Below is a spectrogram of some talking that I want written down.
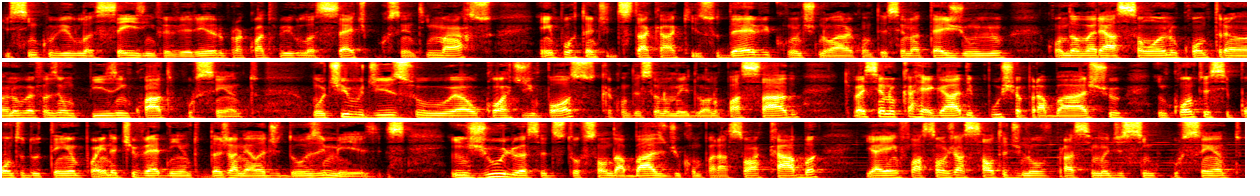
de 5,6% em fevereiro para 4,7% em março. E é importante destacar que isso deve continuar acontecendo até junho, quando a variação ano contra ano vai fazer um piso em 4%. Motivo disso é o corte de impostos que aconteceu no meio do ano passado, que vai sendo carregado e puxa para baixo enquanto esse ponto do tempo ainda estiver dentro da janela de 12 meses. Em julho, essa distorção da base de comparação acaba e aí a inflação já salta de novo para cima de 5%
